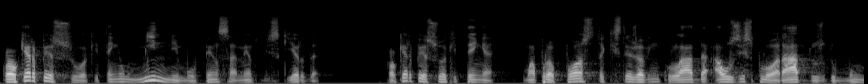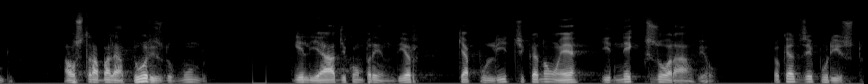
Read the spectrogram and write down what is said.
qualquer pessoa que tenha um mínimo pensamento de esquerda, qualquer pessoa que tenha uma proposta que esteja vinculada aos explorados do mundo, aos trabalhadores do mundo, ele há de compreender que a política não é inexorável. Eu quero dizer por isto,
